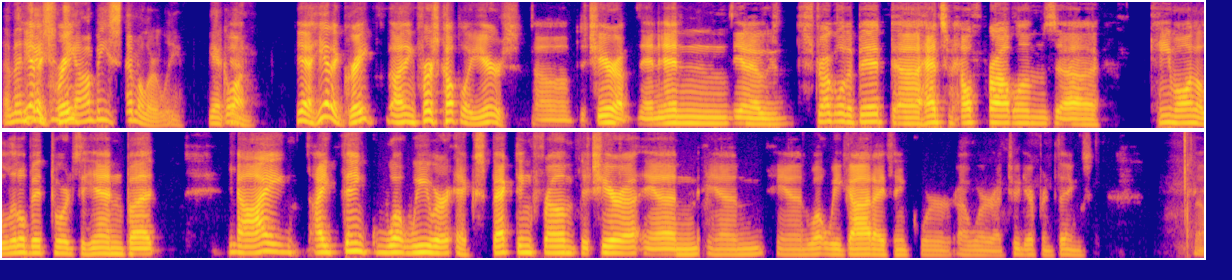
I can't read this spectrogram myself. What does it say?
and then Jason great, Giambi similarly. Yeah, go yeah. on. Yeah, he had a great, I think, first couple of years uh, Teixeira, and then you know struggled a bit, uh, had some health problems, uh, came on a little bit towards the end, but yeah, I I think what we were expecting from Teixeira and and and what we got, I think were uh, were uh, two different things. So.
